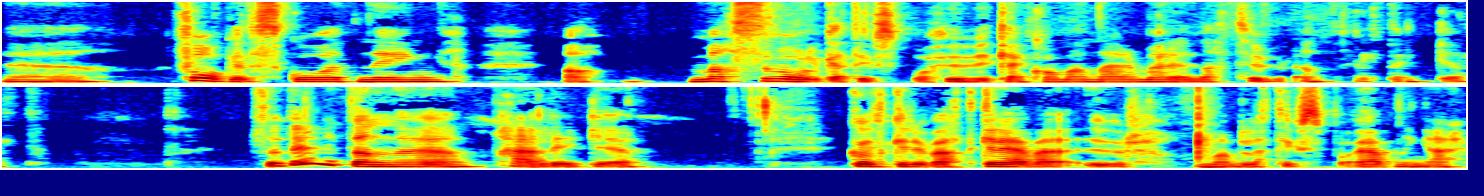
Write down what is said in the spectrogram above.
eh, fågelskådning, ja, massor med olika tips på hur vi kan komma närmare naturen helt enkelt. Så det är en liten eh, härlig eh, guldgruva att gräva ur om man vill ha tips på övningar.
